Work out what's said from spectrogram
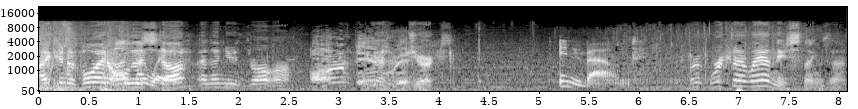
I can avoid all On my this stuff, and then you throw... Oh, Armed you guys and are jerks. Inbound. Where, where can I land these things then?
